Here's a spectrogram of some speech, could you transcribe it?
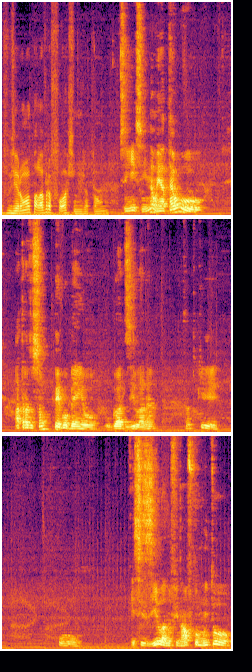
virou uma palavra forte no Japão, né? Sim, sim. Não, e até o. A tradução pegou bem o, o Godzilla, né? Tanto que. O, esse Zilla no final ficou muito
